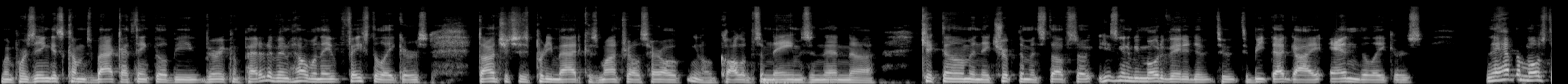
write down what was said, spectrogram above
When Porzingis comes back, I think they'll be very competitive. And hell, when they face the Lakers, Doncic is pretty mad because Montrezl Harrell, you know, called him some names and then uh, kicked them and they tripped him and stuff. So he's going to be motivated to, to to beat that guy and the Lakers And they have the most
